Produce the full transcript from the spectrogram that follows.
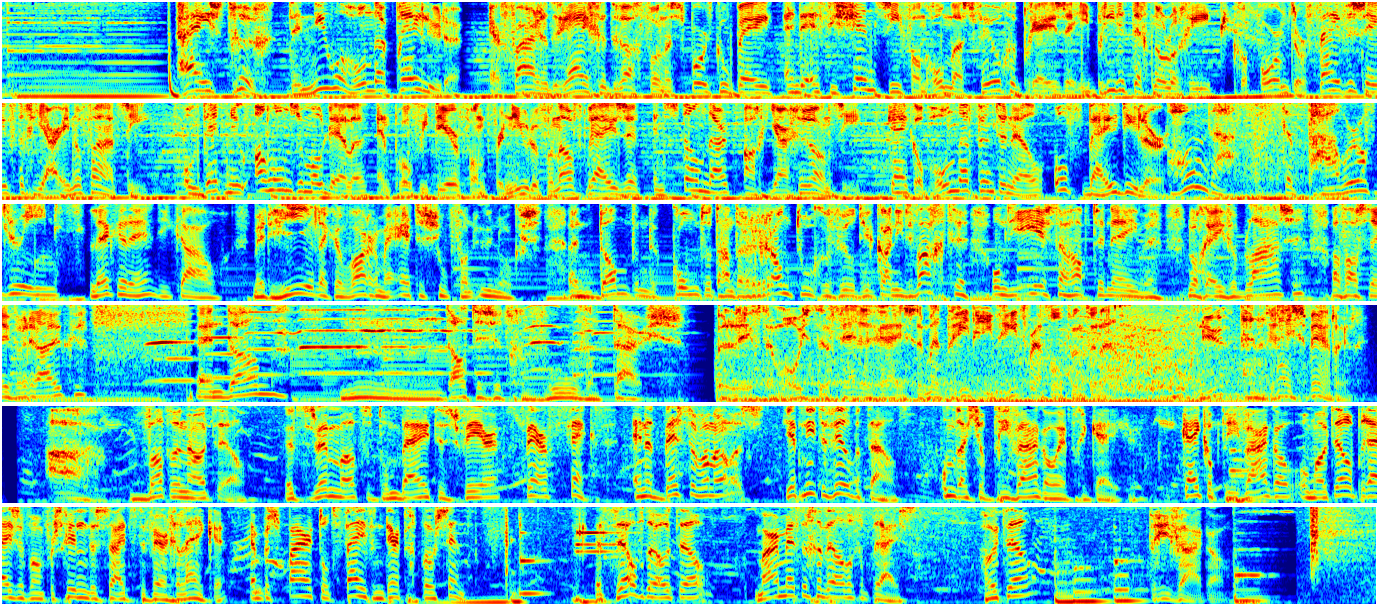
Hij is terug, de nieuwe Honda Prelude. Ervaar het rijgedrag van een sportcoupé en de efficiëntie van Honda's veelgeprezen hybride technologie, gevormd door 75 jaar innovatie. Ontdek nu al onze modellen en profiteer van vernieuwde vanafprijzen en standaard 8 jaar garantie. Kijk op honda.nl of bij uw dealer. Honda, the power of dreams. Lekker hè, die kou. Met heerlijke warme ertessoep van Unox. Een dampende kom tot aan de rand toegevuld. Je kan niet wachten om die eerste hap te nemen. Nog even blazen, alvast even ruiken. En dan, hmm, dat is het gevoel van thuis. Beleef de mooiste verre reizen met 333travel.nl. Boek nu en reis verder. Ah, wat een hotel. Het zwembad, het ontbijt, de sfeer, perfect. En het beste van alles? Je hebt niet te veel betaald, omdat je op Trivago hebt gekeken. Kijk op Trivago om hotelprijzen van verschillende sites te vergelijken... en bespaar tot 35% Hetzelfde hotel, maar met een geweldige prijs. Hotel Trivago.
